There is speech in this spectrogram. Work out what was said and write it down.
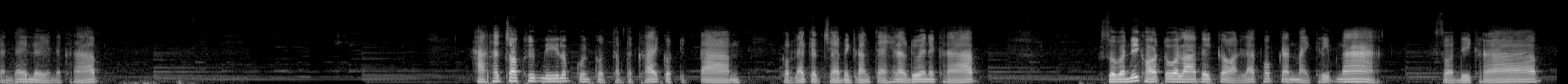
กันได้เลยนะครับ หากท่านชอบคลิปนี้รบกวนกด subscribe กดติดตาม กดไลค์กดแชร์เป็นกำลังใจให้เราด้วยนะครับ ส่วนวันนี้ขอตัวลาไปก่อนและพบกันใหม่คลิปหน้า สวัสดีครับ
